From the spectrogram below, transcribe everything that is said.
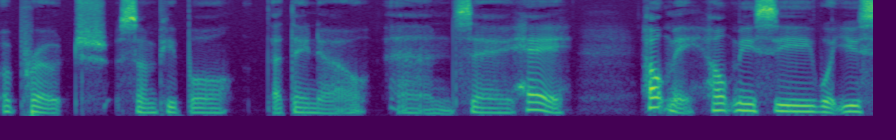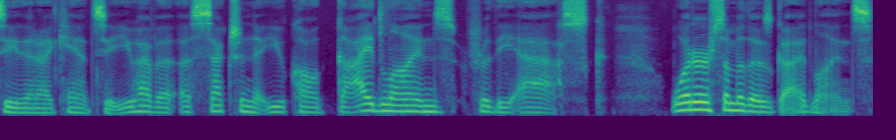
approach some people that they know and say, hey, Help me, help me see what you see that I can't see. You have a, a section that you call Guidelines for the Ask. What are some of those guidelines?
